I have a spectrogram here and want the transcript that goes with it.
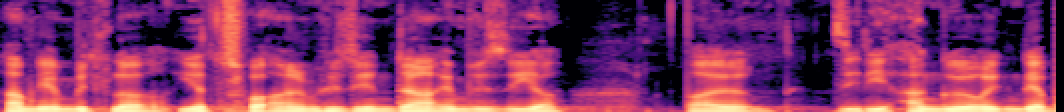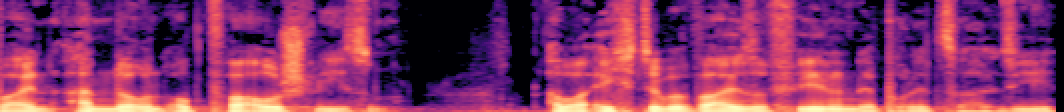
haben die Ermittler jetzt vor allem Hüseyin da im Visier, weil sie die Angehörigen der beiden anderen Opfer ausschließen. Aber echte Beweise fehlen der Polizei. Sie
